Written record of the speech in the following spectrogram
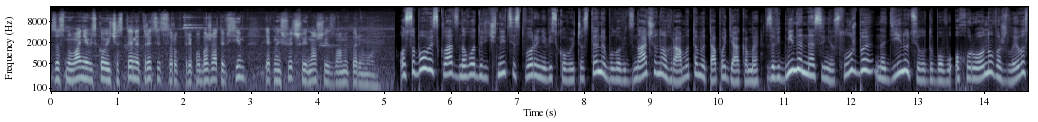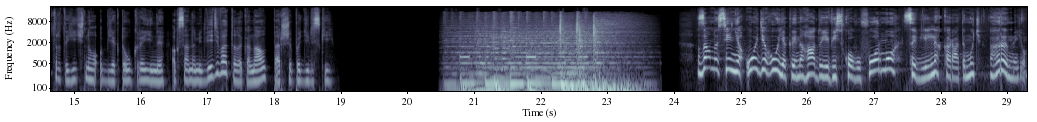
заснування військової частини 3043. Побажати всім якнайшвидшої нашої з вами перемоги. Особовий склад з нагоди річниці створення військової частини було відзначено грамотами та подяками за відмінне несення служби, надійну цілодобову охорону важливо стратегічного об'єкта України. Оксана Медведєва, телеканал Перший Подільський. За носіння одягу, який нагадує військову форму, цивільних каратимуть гривнею.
